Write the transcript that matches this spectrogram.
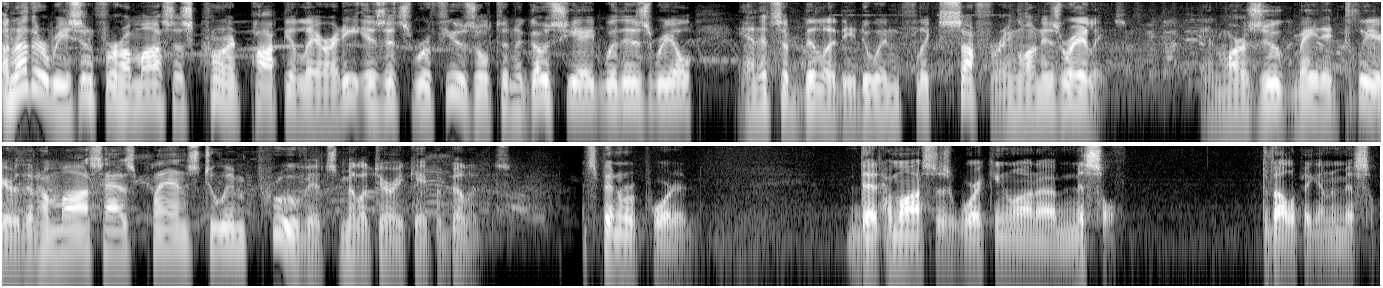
Another reason for Hamas's current popularity is its refusal to negotiate with Israel and its ability to inflict suffering on Israelis. And Marzouk made it clear that Hamas has plans to improve its military capabilities. It's been reported that Hamas is working on a missile, developing a missile.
